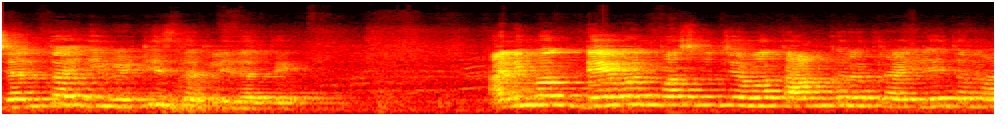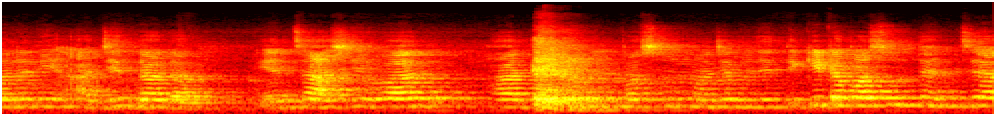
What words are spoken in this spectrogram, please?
जनता ही वेठीच धरली जाते. आणि मग डे वनपासून जेव्हा काम करत राहिले तर माननीय अजितदादा यांचा आशीर्वाद हा डे वनपासून माझ्या म्हणजे तिकिटापासून त्यांच्या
